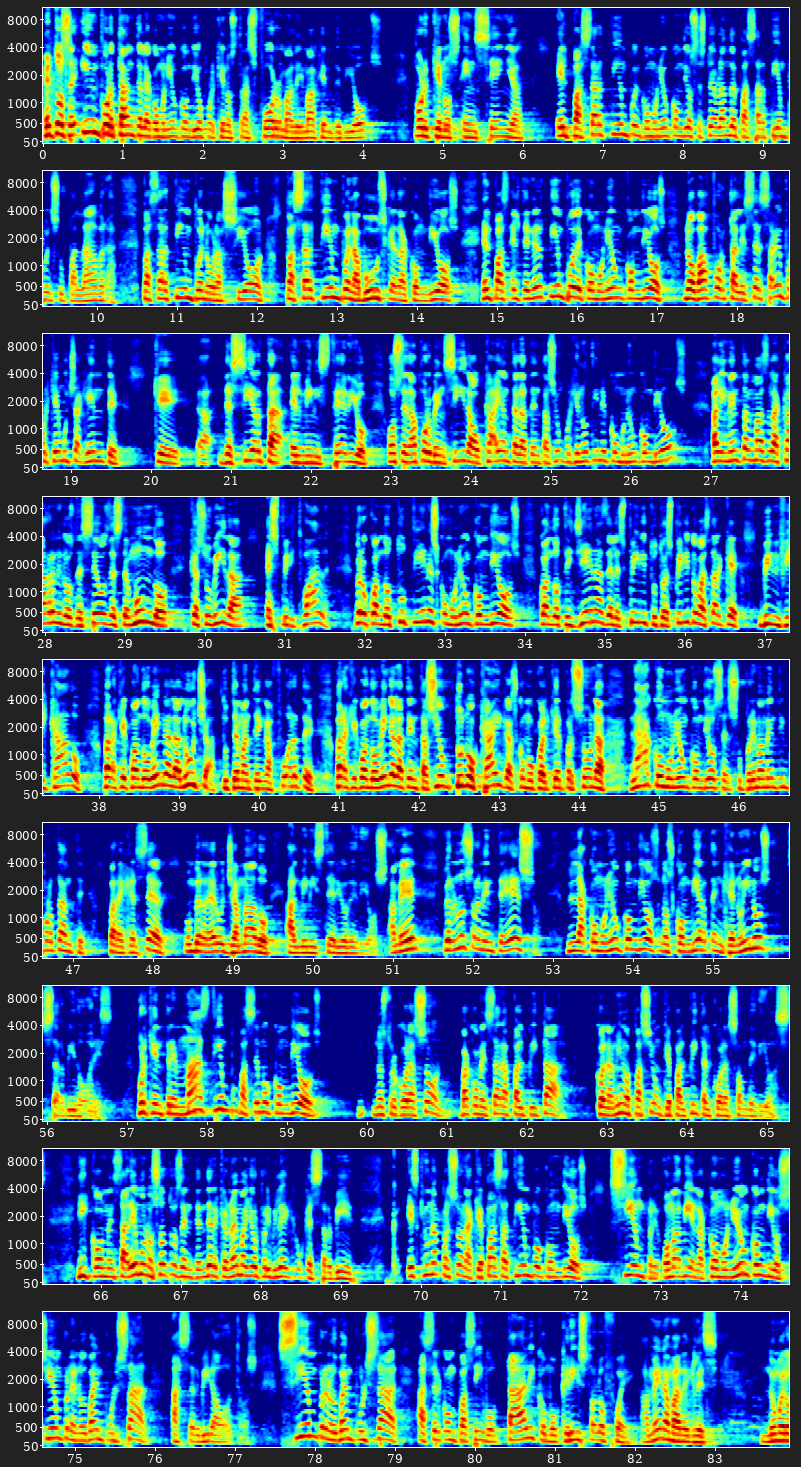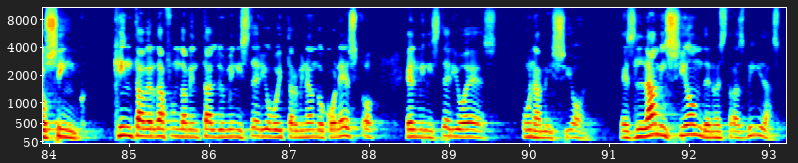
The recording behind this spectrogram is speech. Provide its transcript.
Entonces, importante la comunión con Dios porque nos transforma la imagen de Dios, porque nos enseña el pasar tiempo en comunión con Dios, estoy hablando de pasar tiempo en su palabra, pasar tiempo en oración, pasar tiempo en la búsqueda con Dios. El, tener tiempo de comunión con Dios nos va a fortalecer. ¿Saben por qué hay mucha gente que ah, desierta el ministerio o se da por vencida o cae ante la tentación porque no tiene comunión con Dios. Alimentan más la carne y los deseos de este mundo que su vida espiritual. Pero cuando tú tienes comunión con Dios, cuando te llenas del espíritu, tu espíritu va a estar que vivificado para que cuando venga la lucha tú te mantengas fuerte, para que cuando venga la tentación tú no caigas como cualquier persona. La comunión con Dios es supremamente importante para ejercer un verdadero llamado al ministerio ministerio de Dios. Amén. Pero no solamente eso, la comunión con Dios nos convierte en genuinos servidores. Porque entre más tiempo pasemos con Dios, nuestro corazón va a comenzar a palpitar con la misma pasión que palpita el corazón de Dios. Y comenzaremos nosotros a entender que no hay mayor privilegio que servir. Es que una persona que pasa tiempo con Dios siempre, o más bien la comunión con Dios siempre nos va a impulsar a servir a otros. Siempre nos va a impulsar a ser compasivo, tal y como Cristo lo fue. Amén, amada iglesia. Número 5. Quinta verdad fundamental de un ministerio. Voy terminando con esto. El ministerio es una misión. Es la misión de nuestras vidas.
